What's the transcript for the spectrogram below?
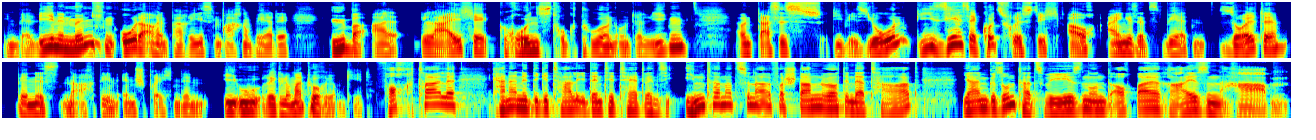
in Berlin, in München oder auch in Paris machen werde, überall gleiche Grundstrukturen unterliegen. Und das ist die Vision, die sehr, sehr kurzfristig auch eingesetzt werden sollte wenn es nach den entsprechenden EU-Regulatorium geht. Vorteile kann eine digitale Identität, wenn sie international verstanden wird, in der Tat ja im Gesundheitswesen und auch bei Reisen haben.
